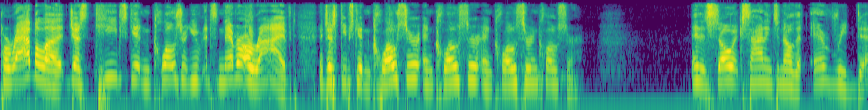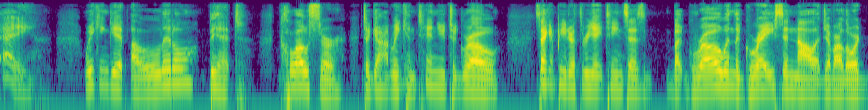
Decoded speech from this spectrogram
parabola. It just keeps getting closer. You, it's never arrived. It just keeps getting closer and closer and closer and closer. It is so exciting to know that every day we can get a little bit closer to God. We continue to grow. 2 Peter 3:18 says, "But grow in the grace and knowledge of our Lord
